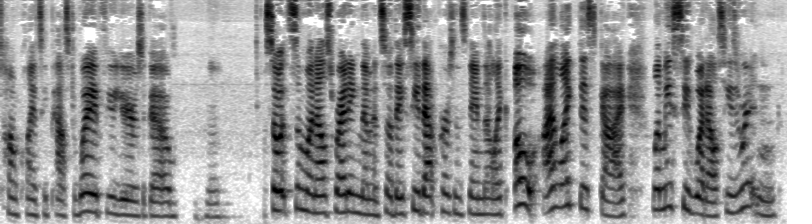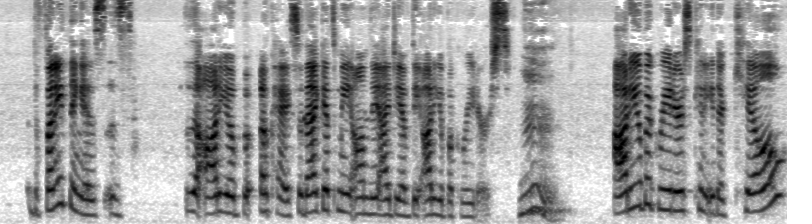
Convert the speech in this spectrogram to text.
tom clancy passed away a few years ago Mhm. So it's someone else writing them and so they see that person's name they're like oh i like this guy let me see what else he's written the funny thing is is the audiobook okay so that gets me on the idea of the audiobook readers Hmm. audiobook readers can either kill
